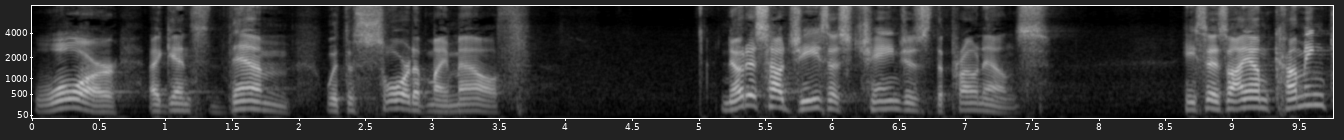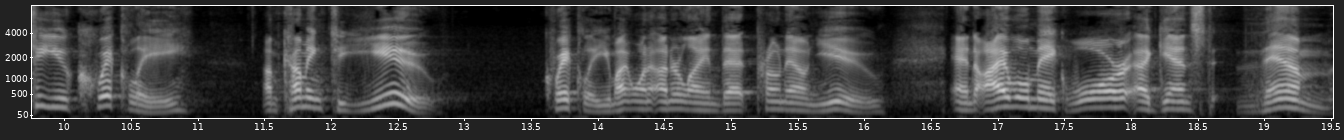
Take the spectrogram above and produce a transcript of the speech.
war against them with the sword of my mouth. Notice how Jesus changes the pronouns. He says, I am coming to you quickly. I'm coming to you quickly. You might want to underline that pronoun you. And I will make war against them.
